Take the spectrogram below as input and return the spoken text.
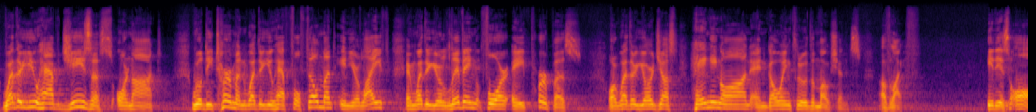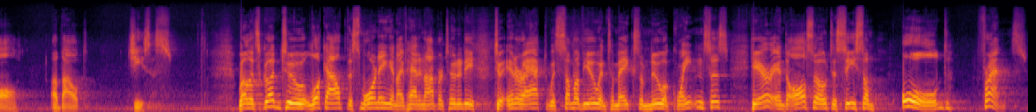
Whether you have Jesus or not will determine whether you have fulfillment in your life and whether you're living for a purpose or whether you're just hanging on and going through the motions of life. It is all about Jesus. Well, it's good to look out this morning, and I've had an opportunity to interact with some of you and to make some new acquaintances here, and also to see some old friends.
